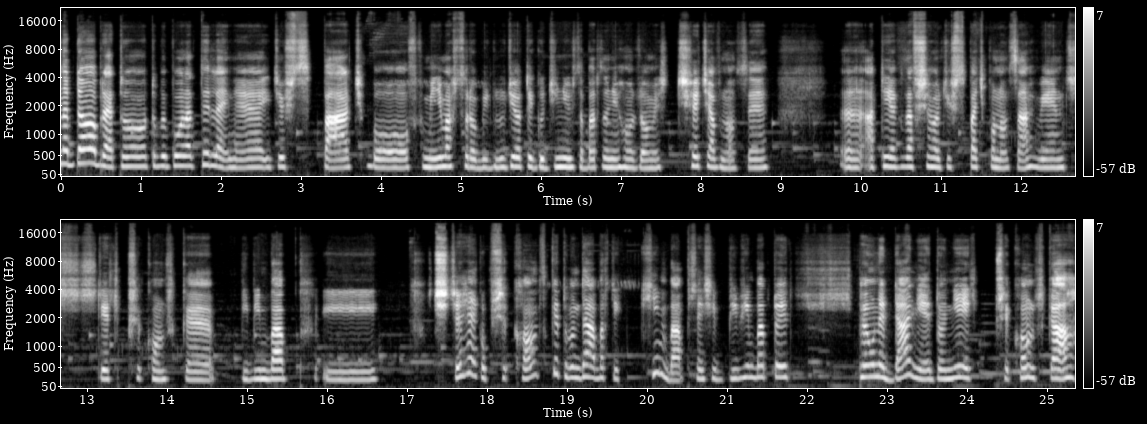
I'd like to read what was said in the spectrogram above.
No dobra, to, to by było na tyle, nie? Idziesz spać, bo w sumie nie masz co robić. Ludzie o tej godzinie już za bardzo nie chodzą. Jest trzecia w nocy. E, A ty jak zawsze chodzisz spać po nocach, więc jedz przekąskę bibimbap i... Szczerze, jako przekąskę to bym dała bardziej kimbap. W sensie bibimbap to jest pełne danie, to nie jest przekąska.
